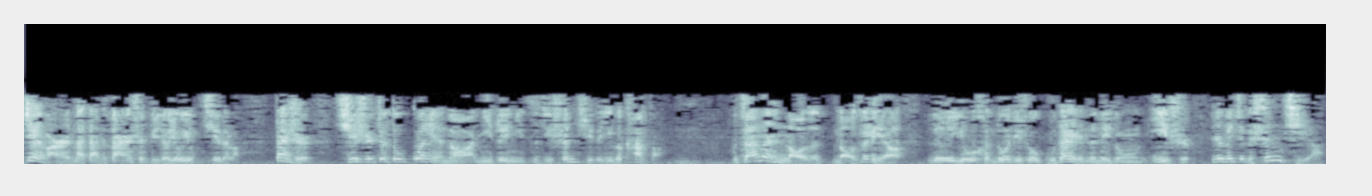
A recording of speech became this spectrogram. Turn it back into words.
这玩意儿那当然当然是比较有勇气的了。但是其实这都关联到啊，你对你自己身体的一个看法。嗯，咱们脑子脑子里啊，呃，有很多就说古代人的那种意识，认为这个身体啊，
